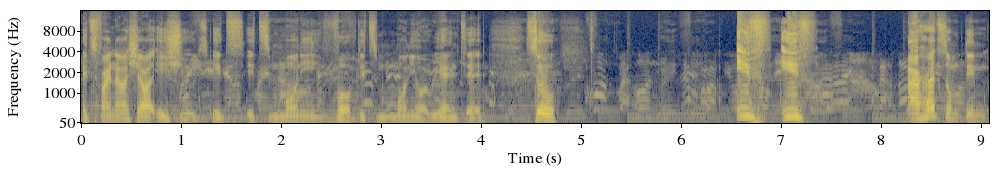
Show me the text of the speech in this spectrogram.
It's financial issues. It's it's money involved. It's money oriented. So if if I heard something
